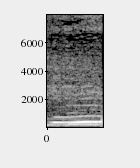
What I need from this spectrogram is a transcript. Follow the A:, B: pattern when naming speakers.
A: hmm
